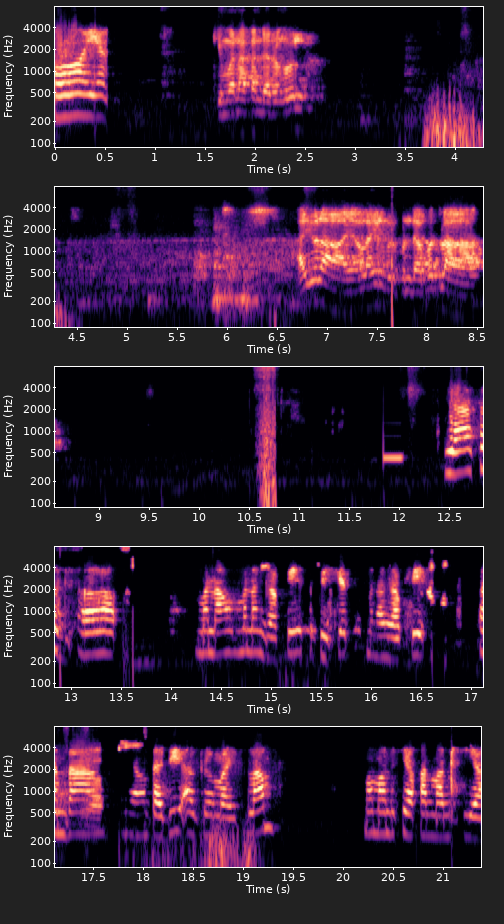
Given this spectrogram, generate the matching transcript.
Oh ya, Gimana kan Darul? Ayolah, yang lain berpendapat lah. ya sed- eh, menang- menanggapi sedikit menanggapi tentang yang tadi agama Islam memanusiakan manusia.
